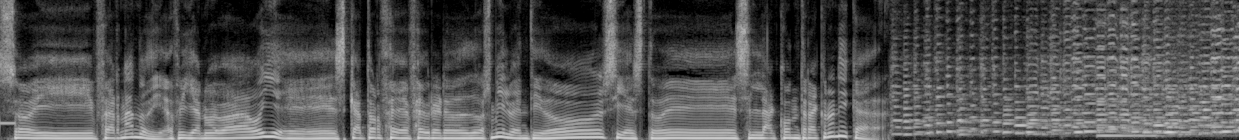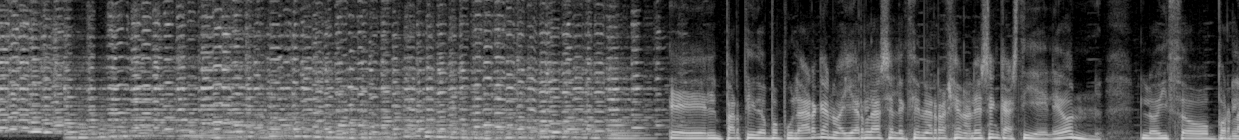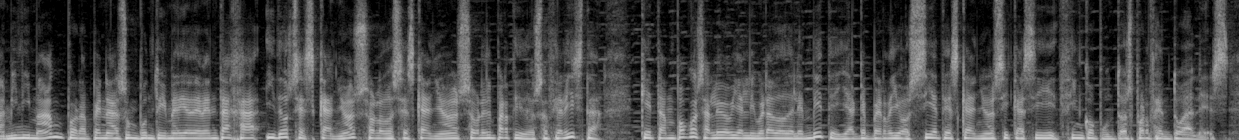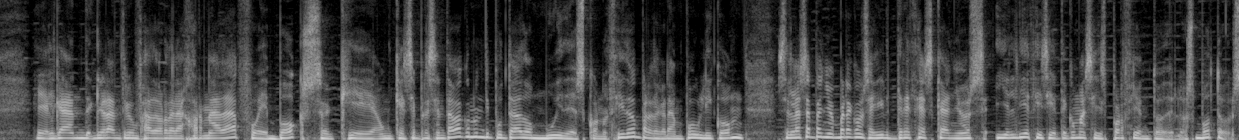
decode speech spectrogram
Soy Fernando Díaz Villanueva. Hoy es 14 de febrero de 2022 y esto es La Contracrónica. El Partido Popular ganó ayer las elecciones regionales en Castilla y León. Lo hizo por la mínima, por apenas un punto y medio de ventaja y dos escaños, solo dos escaños, sobre el Partido Socialista, que tampoco salió bien librado del envite, ya que perdió siete escaños y casi cinco puntos porcentuales. El gran, gran triunfador de la jornada fue Vox, que aunque se presentaba con un diputado muy desconocido para el gran público, se las apañó para conseguir 13 escaños y el 17,6% de los votos.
